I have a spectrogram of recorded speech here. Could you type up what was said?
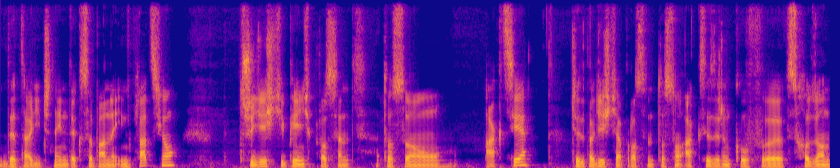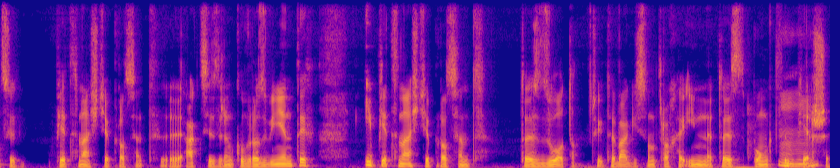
detaliczne indeksowane inflacją, 35% to są akcje, czy 20% to są akcje z rynków e, wschodzących 15% y, akcji z rynków rozwiniętych i 15% to jest złoto, czyli te wagi są trochę inne, to jest punkt mhm. pierwszy.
